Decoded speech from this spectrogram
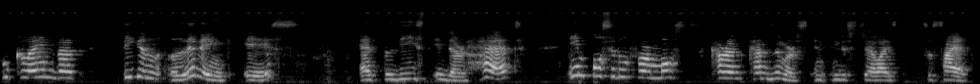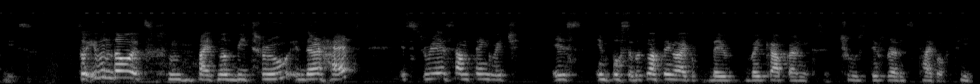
who claim that vegan living is, at least in their head, impossible for most current consumers in industrialized societies. So even though it might not be true in their head, it's really something which is impossible. It's nothing like they wake up and choose different type of tea.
